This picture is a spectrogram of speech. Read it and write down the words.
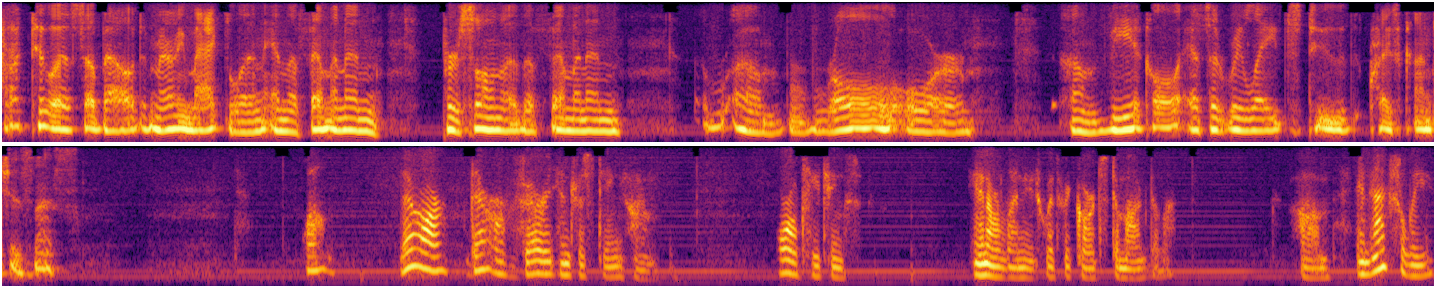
Talk to us about Mary Magdalene and the feminine persona, the feminine um, role or um, vehicle as it relates to Christ consciousness? Well, there are there are very interesting um, oral teachings in our lineage with regards to Magdala. Um, and actually,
